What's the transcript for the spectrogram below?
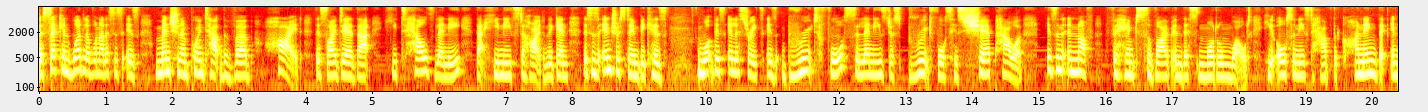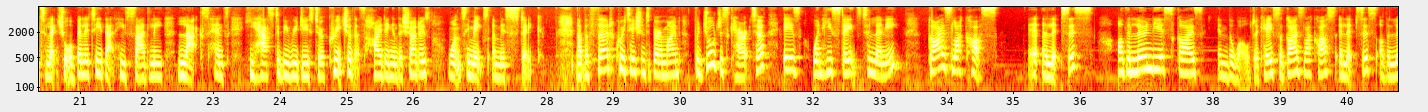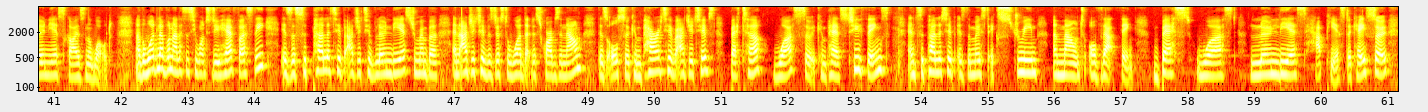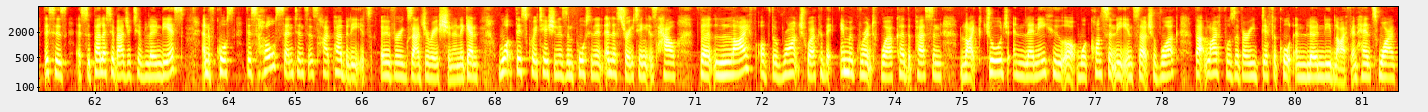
The second word level analysis is mention and point out the verb hide. This idea that he tells Lennie that he needs to hide. And again, this is interesting because what this illustrates is brute force. So Lennie's just brute force, his sheer power isn't enough for him to survive in this modern world. He also needs to have the cunning, the intellectual ability that he sadly lacks. Hence, he has to be reduced to a creature that's hiding in the shadows once he makes a mistake. Now, the third quotation to bear in mind for George's character is when he states to Lennie, guys like us, ellipsis, are the loneliest guys in the world. Okay, so guys like us, ellipsis, are the loneliest guys in the world. Now, the word level analysis you want to do here, firstly, is the superlative adjective loneliest. Remember, an adjective is just a word that describes a noun. There's also comparative adjectives, better, worse, so it compares two things. And superlative is the most extreme amount of that thing. Best, worst, loneliest, happiest. Okay, so this is a superlative adjective, loneliest. And of course, this whole sentence is hyperbole, it's over exaggeration. And again, what this quotation is important in illustrating is how the life of the ranch worker, the immigrant worker, the person like George and Lennie who are, were constantly in search of work, that life was a very difficult and lonely life, and hence why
